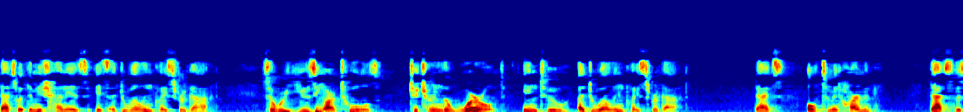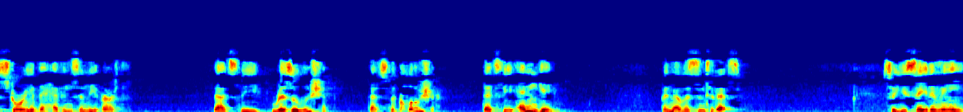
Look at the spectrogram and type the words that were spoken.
That's what the Mishkan is. It's a dwelling place for God. So we're using our tools to turn the world into a dwelling place for God. That's ultimate harmony. That's the story of the heavens and the earth. That's the resolution. That's the closure. That's the end game. But now listen to this. So you say to me,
